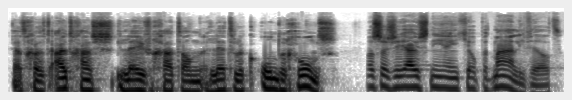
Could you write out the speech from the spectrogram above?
ja, het, gaat het uitgaansleven gaat dan letterlijk ondergronds. Was er zojuist niet eentje op het Malieveld?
